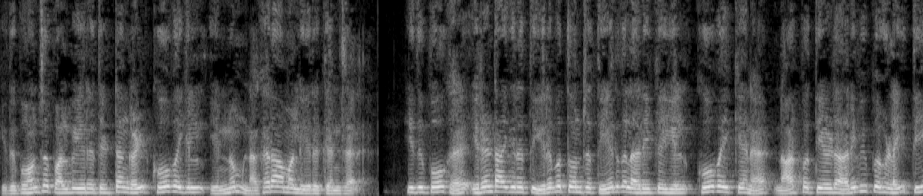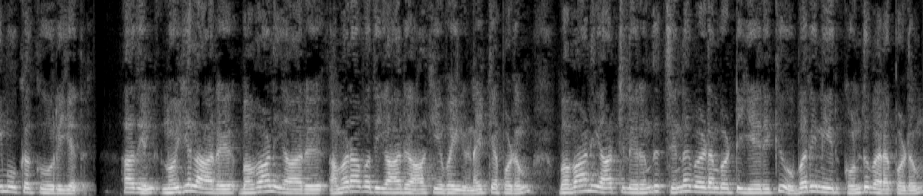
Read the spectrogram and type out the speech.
இதுபோன்ற பல்வேறு திட்டங்கள் கோவையில் இன்னும் நகராமல் இருக்கின்றன. இதுபோக இரண்டாயிரத்து இருபத்தொன்று தேர்தல் அறிக்கையில் கோவைக்கென நாற்பத்தி ஏழு அறிவிப்புகளை திமுக கூறியது. அதில் நொய்யல் ஆறு பவானி ஆறு அமராவதி ஆறு ஆகியவை இணைக்கப்படும். பவானி ஆற்றிலிருந்து சின்ன வேடம்பட்டி ஏரிக்கு உபரி நீர் கொண்டு வரப்படும்.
